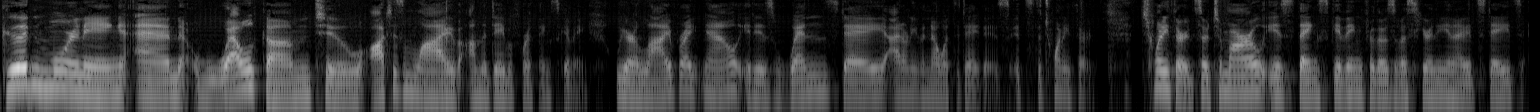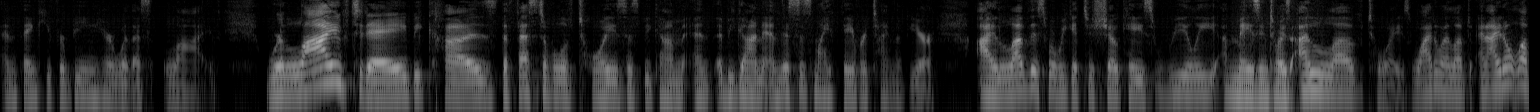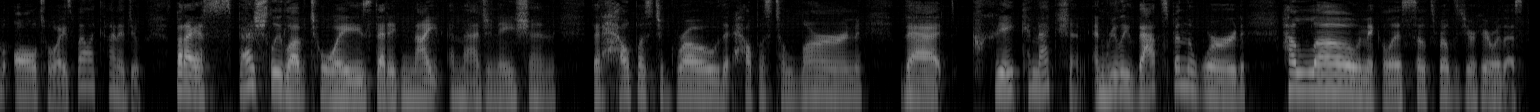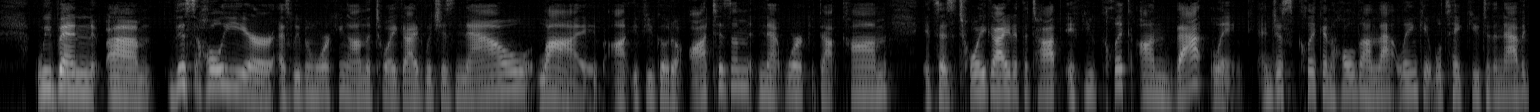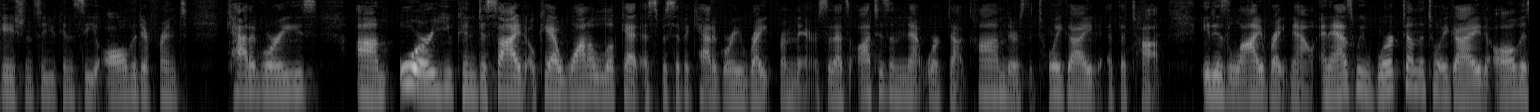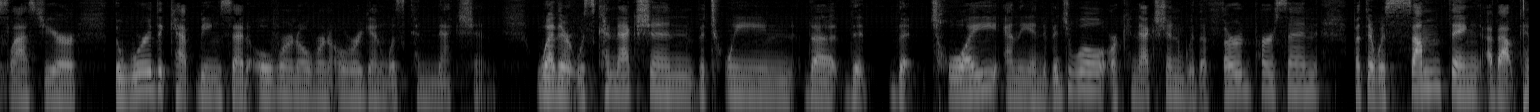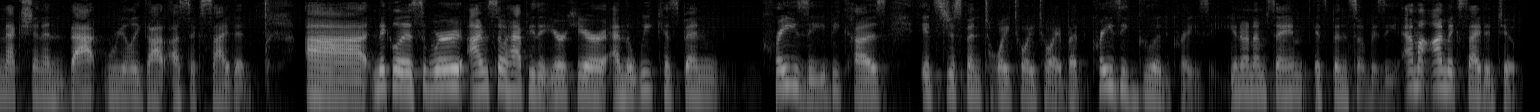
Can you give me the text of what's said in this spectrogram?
Good morning and welcome to Autism Live on the day before Thanksgiving. We are live right now. It is Wednesday. I don't even know what the date is. It's the 23rd. 23rd. So tomorrow is Thanksgiving for those of us here in the United States, and thank you for being here with us live. We're live today because the Festival of Toys has become and begun, and this is my favorite time of year. I love this where we get to showcase really amazing toys. I love toys. Why do I love? and I don't love all toys. Well, I kind of do, but I especially love toys that ignite imagination, that help us to grow, that help us to learn, that create connection. And really, that's been the word. Hello, Nicholas. So thrilled that you're here with us. We've been, um, this whole year, as we've been working on the toy guide, which is now live, uh, if you go to autismnetwork.com, it says toy guide at the top. If you click on that link and just click and hold on that link, it will take you to the navigation so you can see all the different categories. Um, or you can decide, okay, I want to look at a specific category right from there. So that's autismnetwork.com. There's the toy guide at the top. It is live right now. And as we worked on the toy guide all this last year, the word that kept being said over and over and over again was connection. Whether it was connection between the, the, the toy and the individual or connection with a third person, but there was something about connection, and that really got us excited. Uh, Nicholas, we're, I'm so happy that you're here, and the week has been crazy because it's just been toy, toy, toy, but crazy good crazy. You know what I'm saying? It's been so busy. Emma, I'm excited too.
